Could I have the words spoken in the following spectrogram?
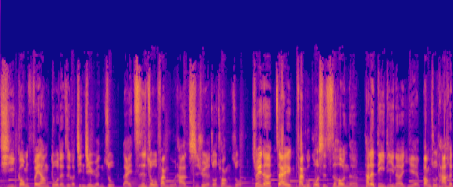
提供非常多的这个经济援助来资助范谷他持续的做创作。所以呢，在范谷过世之后呢，他的弟弟呢也帮助他很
